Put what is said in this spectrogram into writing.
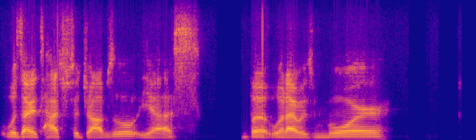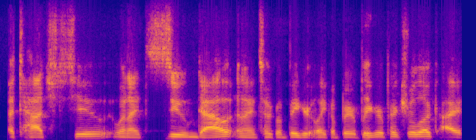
was I attached to Jobzle? Yes, but what I was more attached to when I zoomed out and I took a bigger like a bigger, bigger picture look, I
